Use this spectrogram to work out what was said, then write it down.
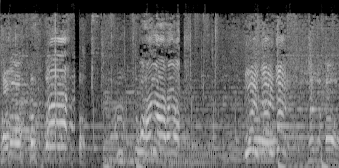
하나, 둘, 하나,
